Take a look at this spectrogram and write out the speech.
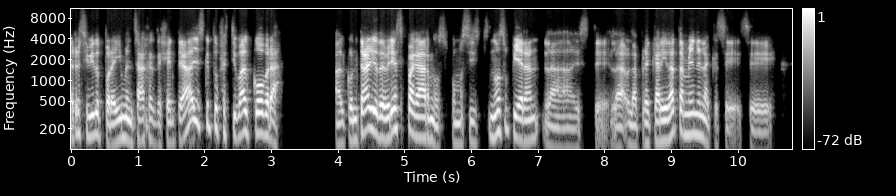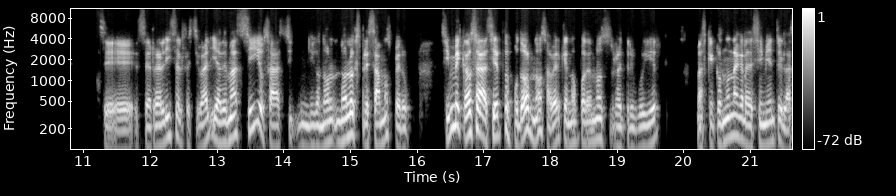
He recibido por ahí mensajes de gente, ay, es que tu festival cobra. Al contrario, deberías pagarnos, como si no supieran la, este, la, la precariedad también en la que se, se, se, realiza el festival. Y además, sí, o sea, digo, no, no lo expresamos, pero sí me causa cierto pudor, ¿no? Saber que no podemos retribuir más que con un agradecimiento y la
